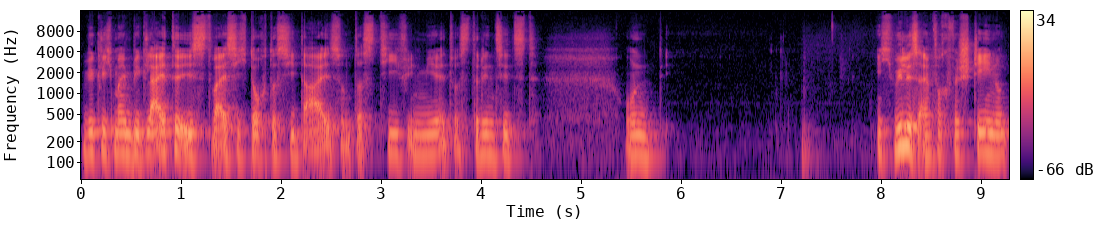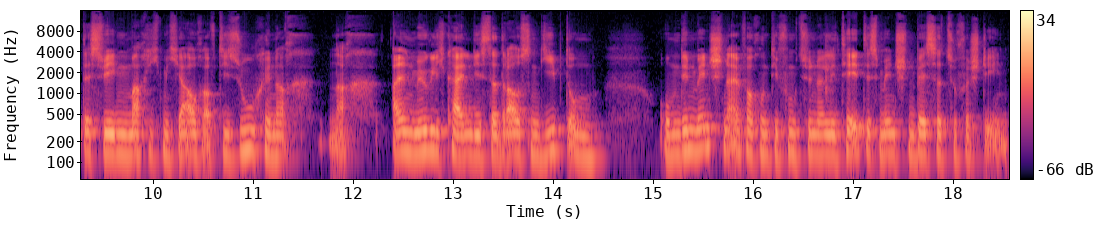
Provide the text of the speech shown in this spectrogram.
wirklich mein Begleiter ist, weiß ich doch, dass sie da ist und dass tief in mir etwas drin sitzt. Und ich will es einfach verstehen und deswegen mache ich mich ja auch auf die Suche nach, nach allen Möglichkeiten, die es da draußen gibt, um, um den Menschen einfach und die Funktionalität des Menschen besser zu verstehen.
